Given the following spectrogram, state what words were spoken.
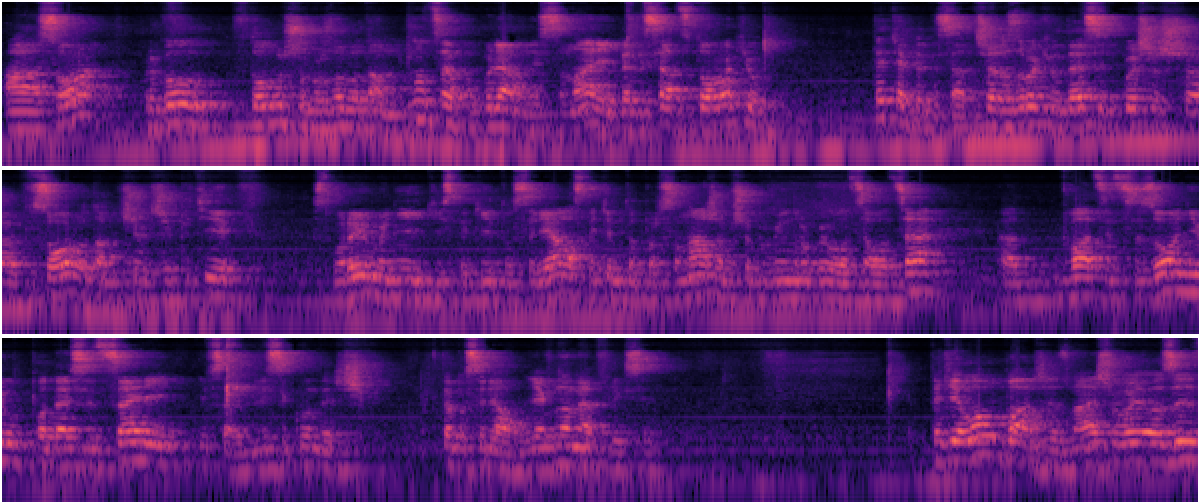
А Сора, прикол в тому, що можливо там, ну це популярний сценарій, 50-100 років. Таке 50. Через років 10 пишеш е, в Сору там, чи в GPT створи мені якийсь такий-то серіал з таким-то персонажем, щоб він робив оце оце. Е, 20 сезонів по 10 серій і все, 2 секунди. В тебе серіал, як на Нетфліксі. Такий low budget, знаєш, ви з,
